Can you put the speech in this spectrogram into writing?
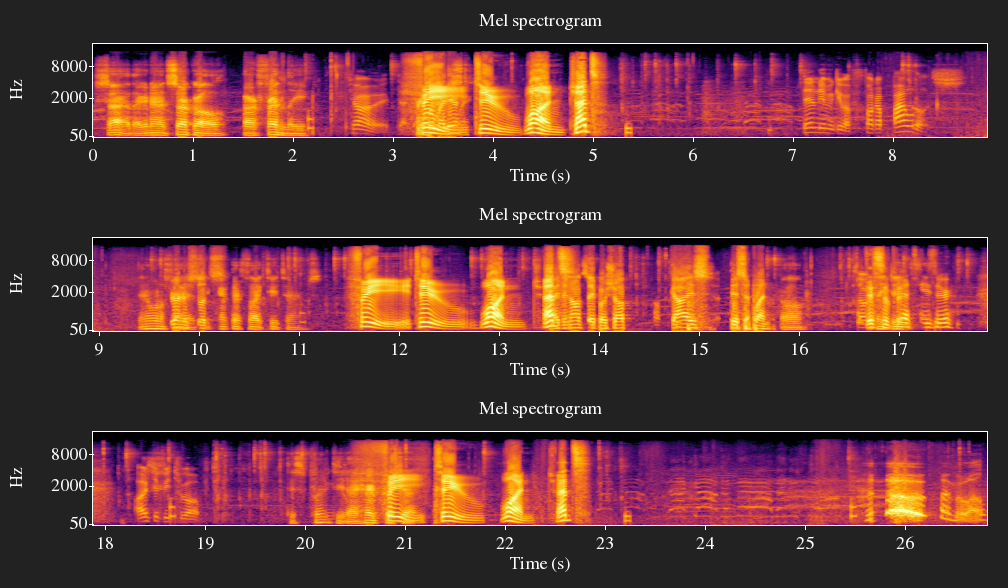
Sorry, they're gonna encircle our friendly. Three, two, one. Gents. They don't even give a fuck about us. They don't want to You're fight us. They understood. capped their flag two times. Three, two, one. I did not say push up. Guys, discipline. Oh, So, This they is did. Yes, Caesar. I should be dropped. discipline, dude. I heard push Three, up. two, one. Gents. Oh, I'm a well.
